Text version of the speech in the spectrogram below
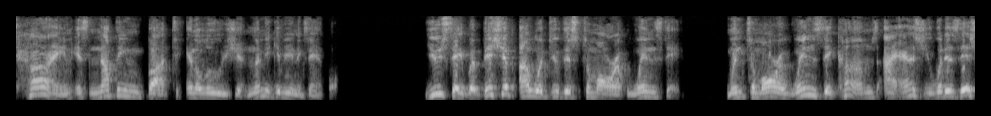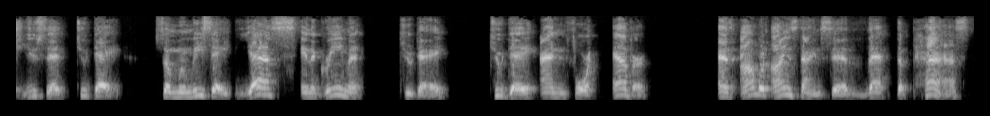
time is nothing but an illusion. Let me give you an example. You say, but Bishop, I will do this tomorrow, Wednesday. When tomorrow, Wednesday comes, I ask you, what is this? You said today. So when we say yes in agreement, today, today, and forever. As Albert Einstein said, that the past,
